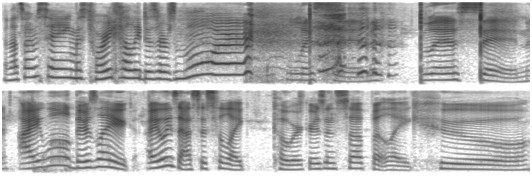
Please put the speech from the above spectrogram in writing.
And that's why I'm saying Miss Tori Kelly deserves more. Listen. listen. I will there's like I always ask this to like coworkers and stuff, but like who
